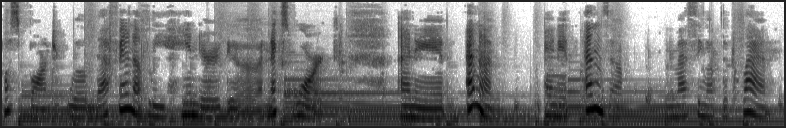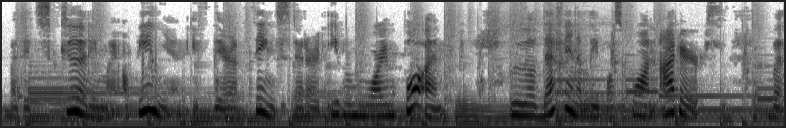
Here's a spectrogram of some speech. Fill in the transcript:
postponed will definitely hinder the next work, and it and, and it ends up messing up the plan. But it's good, in my opinion, if there are things that are even more important. We will definitely postpone others, but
